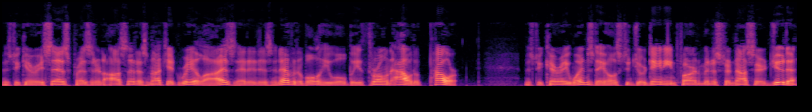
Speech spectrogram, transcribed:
Mr. Kerry says President Assad has not yet realized that it is inevitable he will be thrown out of power. Mr. Kerry Wednesday hosted Jordanian Foreign Minister Nasser Judeh,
